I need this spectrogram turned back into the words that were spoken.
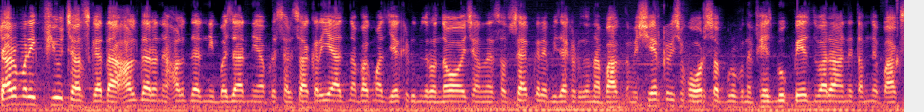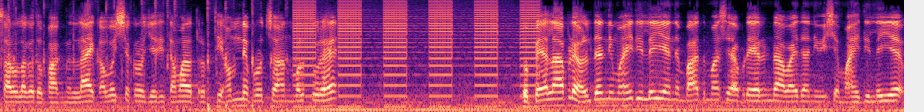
ટર્મરિક ફ્યુચર્સ કહેતા હળદર અને હળદરની બજારની આપણે ચર્ચા કરીએ. આજના ભાગમાં જે ખેડૂત મિત્રો નવા હોય છે અને સબસ્ક્રાઇબ કરે બીજા ખેડૂતોના ભાગ તમે શેર કરી શકો. વોટ્સઅપ ગ્રુપ અને ફેસબુક પેજ દ્વારા અને તમને ભાગ સારો લાગે તો ભાગને લાઈક અવશ્ય કરો, જેથી તમારા તરફથી અમને પ્રોત્સાહન મળતું રહે. તો પહેલા આપણે હળદરની માહિતી લઈએ અને બાદમાં છે આપણે એરંડા વાયદાની વિશે માહિતી લઈએ.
